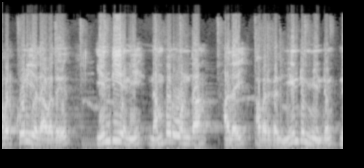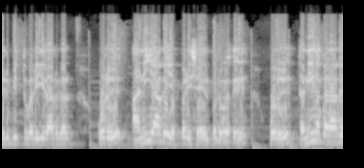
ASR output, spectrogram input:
அவர் கூறியதாவது இந்திய அணி நம்பர் ஒன் தான். அதை அவர்கள் மீண்டும் மீண்டும் நிரூபித்து வருகிறார்கள். ஒரு அணியாக எப்படி செயல்படுவது ஒரு தனிநபராக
